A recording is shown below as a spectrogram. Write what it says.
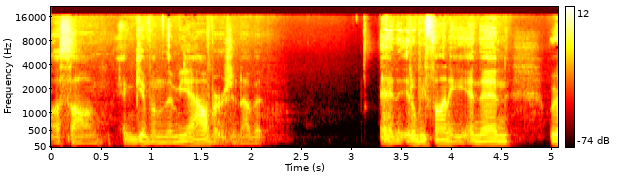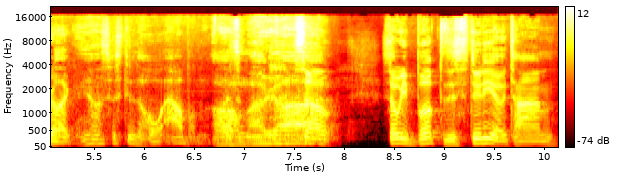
a song and give them the meow version of it, and it'll be funny. And then we were like, you know, let's just do the whole album. Oh Let's- my God. So so we booked the studio time,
